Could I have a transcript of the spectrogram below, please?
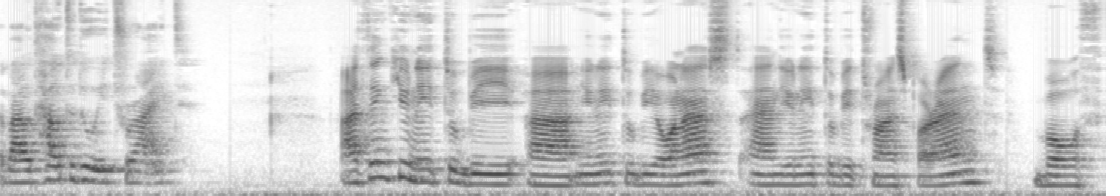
about how to do it right? I think you need to be uh, you need to be honest and you need to be transparent both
